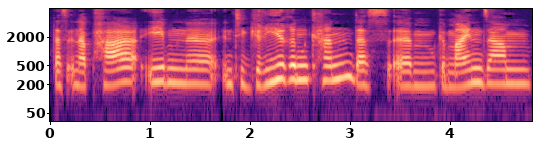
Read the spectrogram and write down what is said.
das in einer Paarebene integrieren kann, dass ähm, gemeinsam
